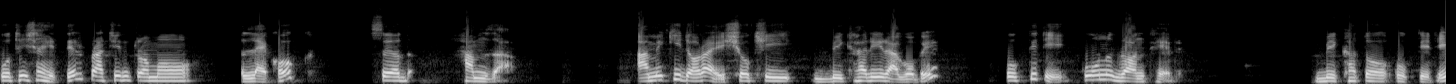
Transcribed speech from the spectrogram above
পুঁথি সাহিত্যের প্রাচীনতম লেখক সৈয়দ হামজা। আমি কি ডরাই সখী ভিখারি রাগবে? উক্তিটি কোন গ্রন্থের? বিখ্যাত উক্তিটি,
